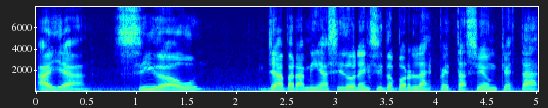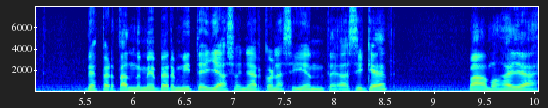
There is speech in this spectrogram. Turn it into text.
haya sido aún, ya para mí ha sido un éxito por la expectación que está despertando y me permite ya soñar con la siguiente. Así que, vamos allá.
